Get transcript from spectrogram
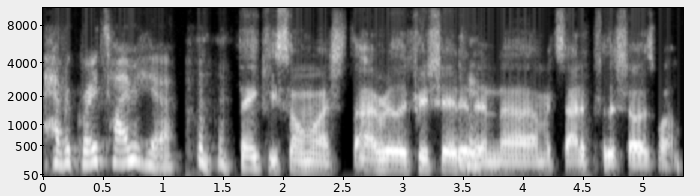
Have a great time here. Thank you so much. I really appreciate it. And uh, I'm excited for the show as well.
